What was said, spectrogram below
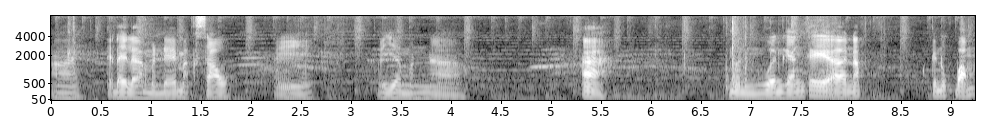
À, cái đây là mình để mặt sau. Thì bây giờ mình à, à mình quên gắn cái uh, nắp cái nút bấm.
